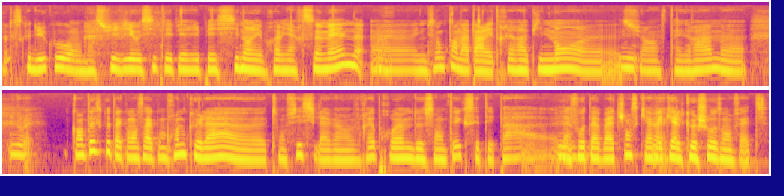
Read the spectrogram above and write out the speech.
Parce que du coup, on a suivi aussi tes péripéties dans les premières semaines. il me semble que tu en as parlé très rapidement mm. sur Instagram. Ouais. Quand est-ce que tu as commencé à comprendre que là, euh, ton fils, il avait un vrai problème de santé, que c'était pas euh, la mm. faute à pas de chance, qu'il y avait quelque chose en fait?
